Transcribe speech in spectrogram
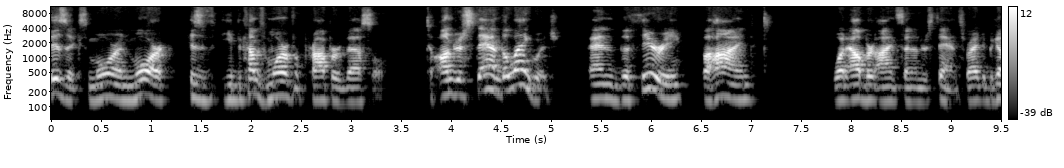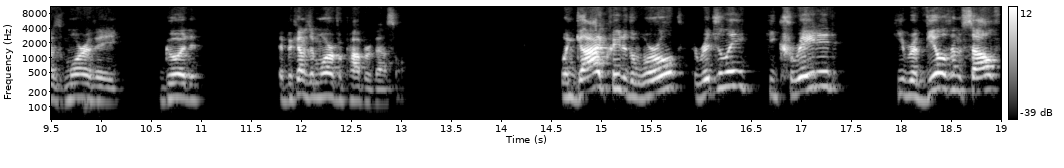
physics more and more, his, he becomes more of a proper vessel to understand the language and the theory behind what Albert Einstein understands, right? It becomes more of a good, it becomes a more of a proper vessel. When God created the world originally, he created, he revealed himself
